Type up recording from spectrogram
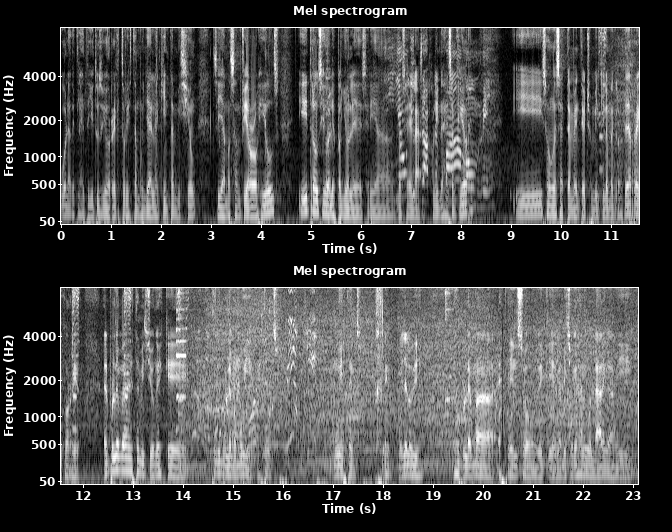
Hola, ¿qué tal gente YouTube? Soy yo Rector y estamos ya en la quinta misión. Se llama San Fierro Hills y traducido al español eh, sería, no sé, las colinas de San Fierro. Y son exactamente 8000 kilómetros de recorrido. El problema de esta misión es que tiene un problema muy extenso. Muy extenso. Como ya lo dije. Es un problema extenso de que la misión es algo larga y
